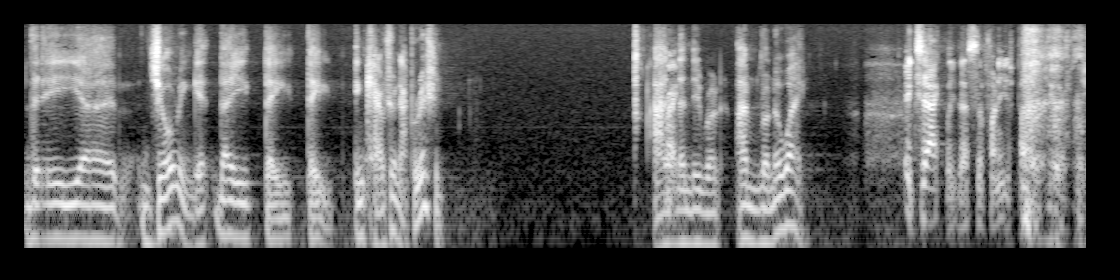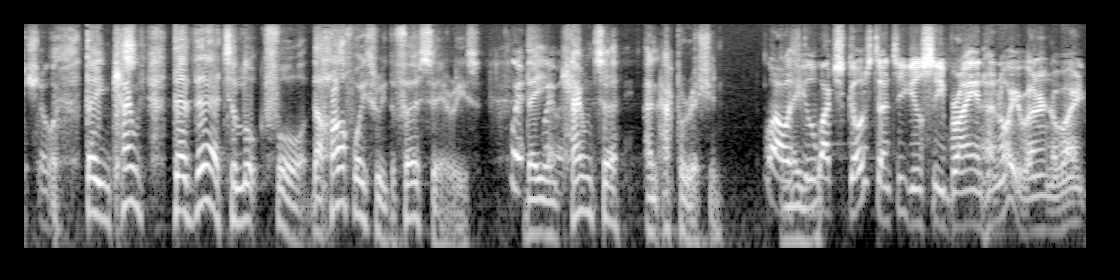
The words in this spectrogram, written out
the uh, during it they they they encounter an apparition and Right. then they run and run away. Exactly. That's the funniest part of the early show. They encounter they're there to look for. They're halfway through the first series. Wait, they wait, wait. encounter an apparition. Well, if you watch Ghost Hunter, you'll see Brian Harnois running around.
